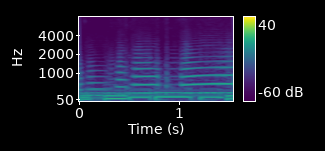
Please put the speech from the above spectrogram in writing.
うん。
